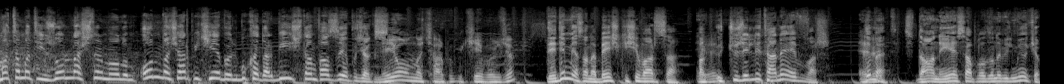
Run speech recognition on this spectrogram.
Matematiği zorlaştırma oğlum. 10'la çarp 2'ye böl. Bu kadar. Bir işten fazla yapacaksın. Neyi onunla çarpıp ikiye böleceğim? Dedim ya sana 5 kişi varsa. Bak Evet. 350 tane ev var. Değil mi? Evet. Daha neyi hesapladığını bilmiyor ki.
